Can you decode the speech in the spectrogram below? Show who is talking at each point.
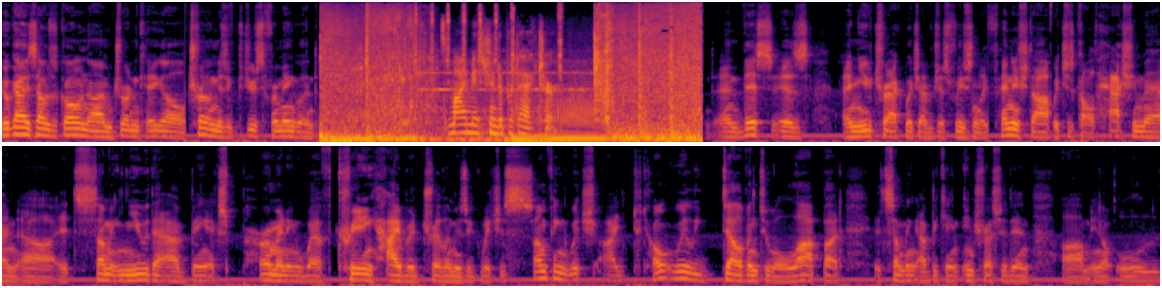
Speaker 1: Yo guys, how's it going? I'm Jordan Caygill, trailer music producer from England.
Speaker 2: It's my mission to protect her.
Speaker 1: And this is a new track which I've just recently finished off, which is called Hashiman. Uh, it's something new that I've been experimenting with, creating hybrid trailer music, which is something which I don't really delve into a lot, but it's something I became interested in, um, you know,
